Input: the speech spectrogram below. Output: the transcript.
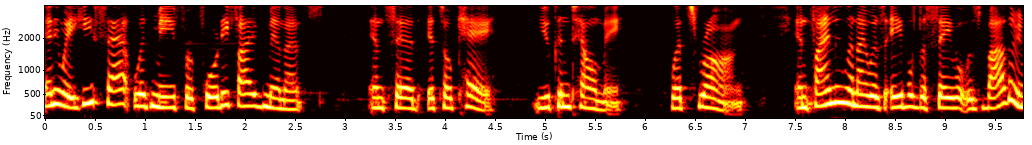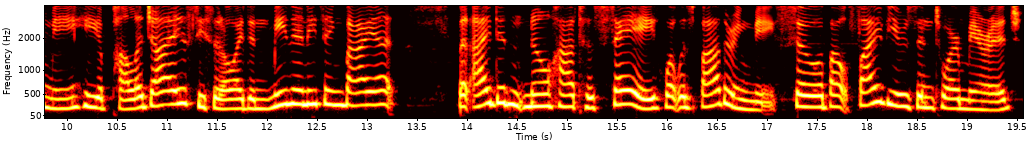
Anyway, he sat with me for 45 minutes and said, It's okay. You can tell me what's wrong. And finally, when I was able to say what was bothering me, he apologized. He said, Oh, I didn't mean anything by it. But I didn't know how to say what was bothering me. So, about five years into our marriage,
